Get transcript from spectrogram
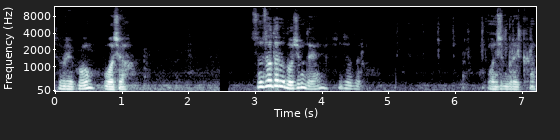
자, 그리고 워셔 순서대로 놓으시면 돼 순서대로 원심 브레이크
